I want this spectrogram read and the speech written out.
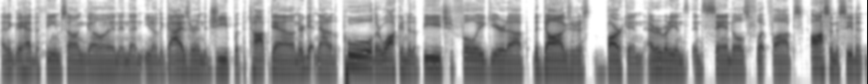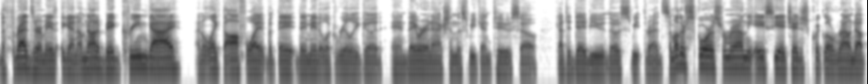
I think they had the theme song going, and then you know the guys are in the jeep with the top down. They're getting out of the pool. They're walking to the beach, fully geared up. The dogs are just barking. Everybody in, in sandals, flip flops. Awesome to see. that the threads are amazing. Again, I'm not a big cream guy. I don't like the off white, but they they made it look really good, and they were in action this weekend too. So got to debut those sweet threads. Some other scores from around the ACHA, just a quick little roundup.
